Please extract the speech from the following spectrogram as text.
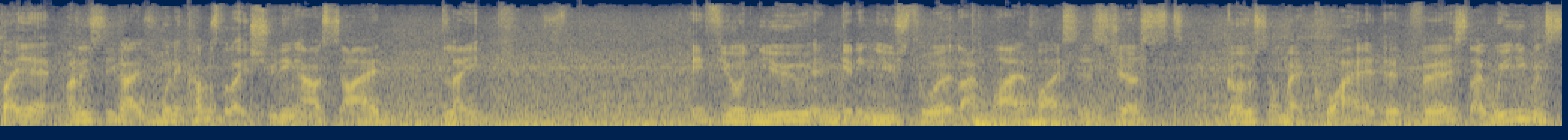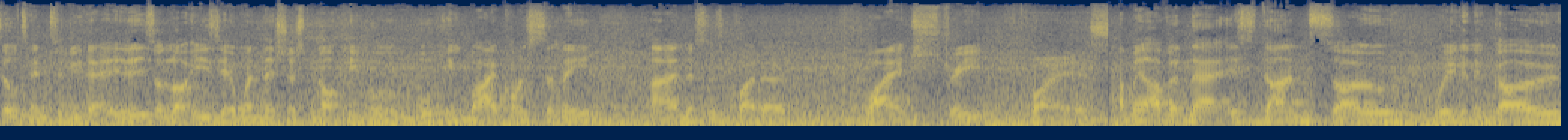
But yeah, honestly guys, when it comes to like shooting outside, like if you're new and getting used to it, like my advice is just go somewhere quiet at first. Like we even still tend to do that. It is a lot easier when there's just not people walking by constantly, uh, and this is quite a quiet street. Quiet. I mean, other than that, it's done. So we're gonna go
